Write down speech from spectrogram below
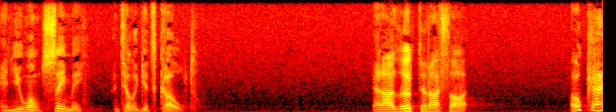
and you won't see me until it gets cold. And I looked and I thought, okay.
